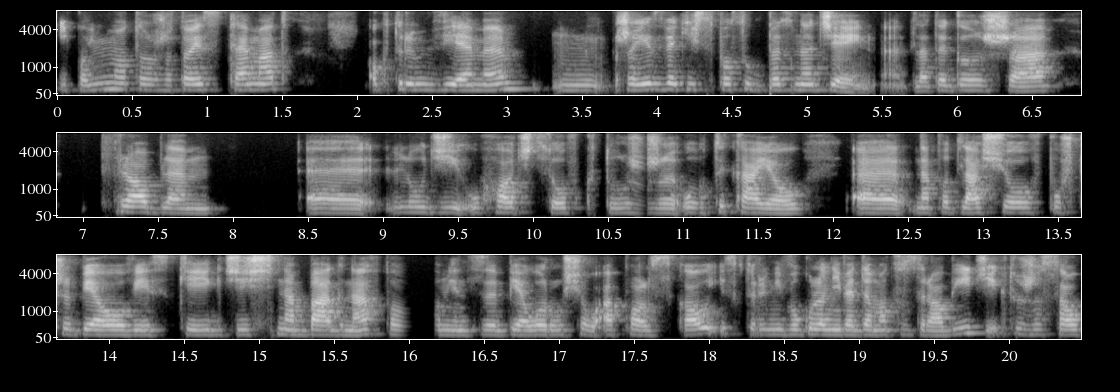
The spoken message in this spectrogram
i pomimo to, że to jest temat, o którym wiemy, mm, że jest w jakiś sposób beznadziejny, dlatego że problem ludzi, uchodźców, którzy utykają e, na Podlasiu, w Puszczy Białowieskiej, gdzieś na bagnach pomiędzy Białorusią a Polską i z którymi w ogóle nie wiadomo, co zrobić, i którzy są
